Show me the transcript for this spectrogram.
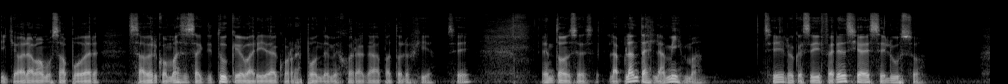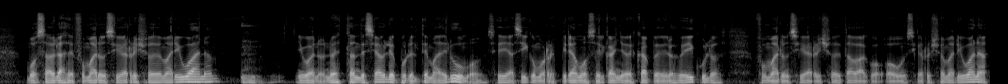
y que ahora vamos a poder saber con más exactitud qué variedad corresponde mejor a cada patología. ¿sí? Entonces, la planta es la misma. ¿sí? Lo que se diferencia es el uso. Vos hablas de fumar un cigarrillo de marihuana y bueno, no es tan deseable por el tema del humo. ¿sí? Así como respiramos el caño de escape de los vehículos, fumar un cigarrillo de tabaco o un cigarrillo de marihuana,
